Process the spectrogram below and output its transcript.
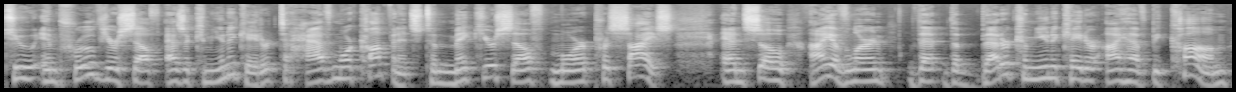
to improve yourself as a communicator, to have more confidence, to make yourself more precise. And so I have learned that the better communicator I have become,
